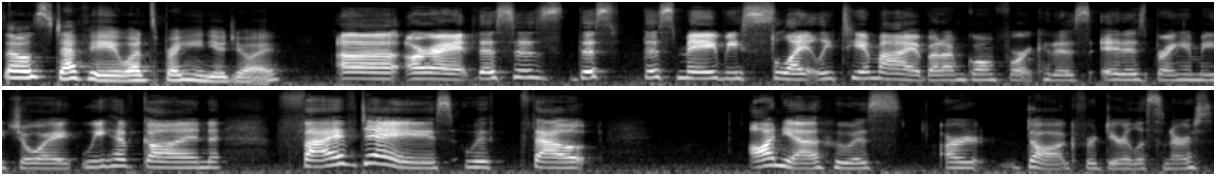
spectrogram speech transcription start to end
So, Steffi, what's bringing you joy? Uh, all right. This is this this may be slightly TMI, but I'm going for it because it is bringing me joy. We have gone five days without Anya, who is our dog for dear listeners.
